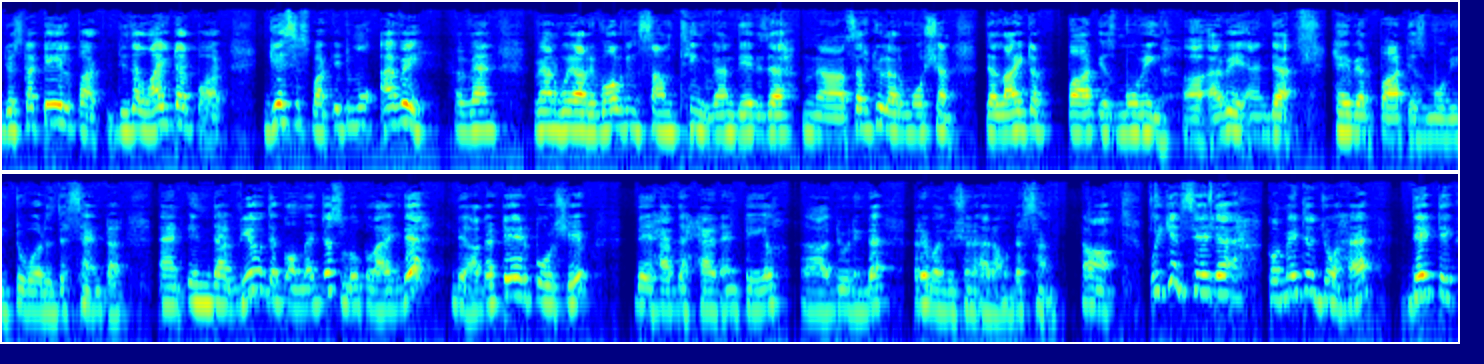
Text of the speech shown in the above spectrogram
just a tail part this is the lighter part gaseous part it move away when when we are revolving something when there is a mm, uh, circular motion the lighter part is moving uh, away and the heavier part is moving towards the center. And in the view the comet just look like the they are the tadpole shape. They have the head and tail uh, during the revolution around the sun. Uh, we can say the comet jo hai they take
